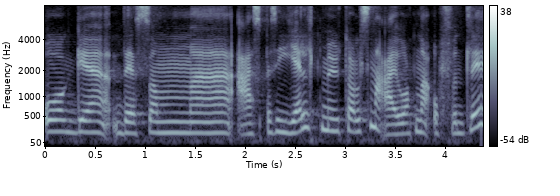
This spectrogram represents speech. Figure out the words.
Og det som er spesielt med uttalelsen, er jo at den er offentlig,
